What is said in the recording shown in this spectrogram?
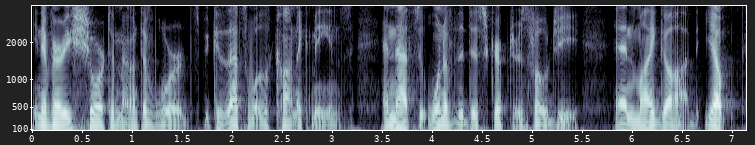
in a very short amount of words because that's what laconic means. And that's one of the descriptors of OG. And my God, yep.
